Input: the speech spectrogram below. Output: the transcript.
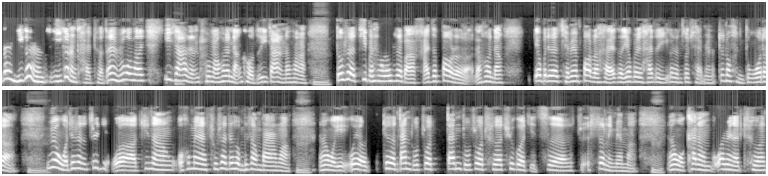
那一个人一个人开车，但是如果说一家人出门或者两口子一家人的话，嗯都是基本上都是把孩子抱着，然后两，要不就是前面抱着孩子，要不就孩子一个人坐前面，这种很多的。嗯因为我就是最近我经常我后面出事之后不上班嘛，嗯然后我也我有就是单独坐单独坐车去过几次市里面嘛，嗯然后我看到外面的车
